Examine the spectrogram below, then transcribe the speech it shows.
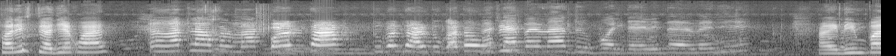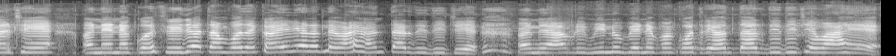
ફરીથી હજી એક વાર અહીં ડિમ્પલ છે. અને એને કોથરી જો તમે બધે ખાઈ લ્યો એટલે વાહે અંતાર દીધી છે. અને આપણી મીનુ બેને પણ કોથરી અંતાર દીધી છે વાહે.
